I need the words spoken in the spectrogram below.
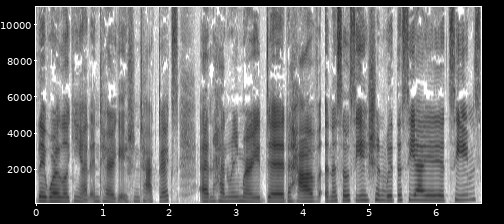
they were looking at interrogation tactics, and Henry Murray did have an association with the CIA, it seems.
